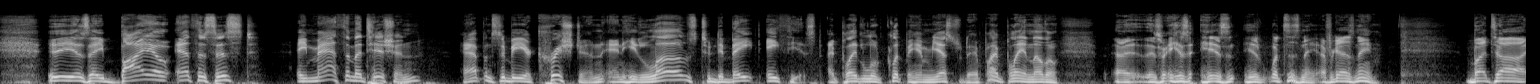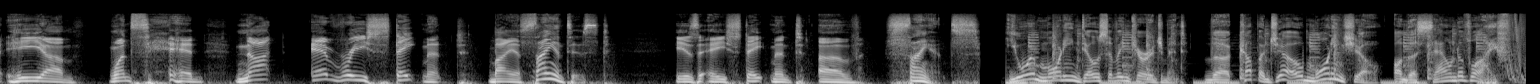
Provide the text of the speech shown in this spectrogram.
He is a bioethicist, a mathematician, happens to be a Christian, and he loves to debate atheists. I played a little clip of him yesterday. I'll probably play another. Uh, this, his, his, his, what's his name? I forgot his name. But uh, he um, once said, Not every statement by a scientist is a statement of science. Your morning dose of encouragement. The Cup of Joe Morning Show on the Sound of Life.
